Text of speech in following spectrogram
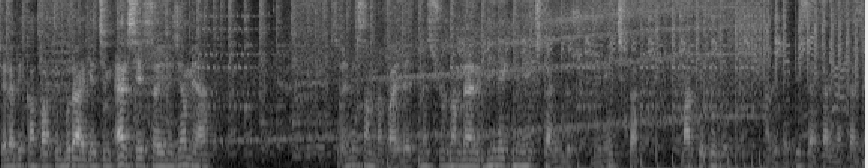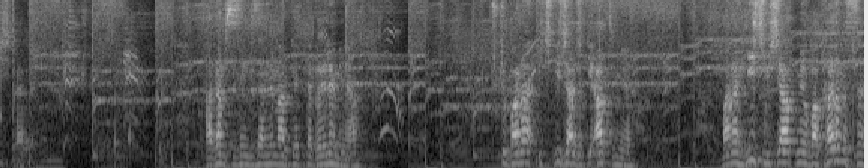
Şöyle bir kapatayım. Buraya geçeyim. Her şeyi söyleyeceğim ya. Soyunursam da fayda etmez. Şuradan bari binek mineği çıkarayım dur. Bineği çıkar. Markete gir. Hadi be bir sefer mefer bir şeyler ver. Agam sizin gizemli markette böyle mi ya? Çünkü bana hiçbir cacık atmıyor. Bana hiçbir şey atmıyor bakar mısın?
